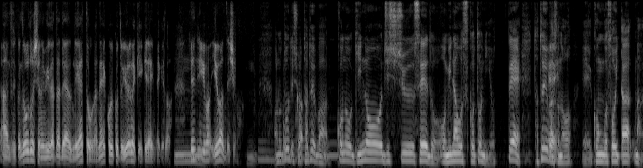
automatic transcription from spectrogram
あの労働者の味方である、ね、野党がね、こういうことを言わなきゃいけないんだけど、全然言わ言わんでしょ、うん、あのどうでしょう、例えばこの技能実習制度を見直すことによって、例えばその、えー、今後そういった、まあ、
